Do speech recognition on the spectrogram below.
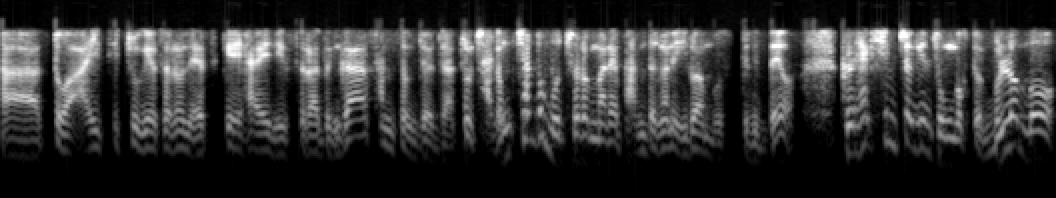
아, 또 IT 쪽에서는 SK 하이닉스라든가 삼성전자, 또 자동차도 모처럼 만에 반등하는 이러한 모습들인데요. 그 핵심적인 종목들, 물론 뭐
